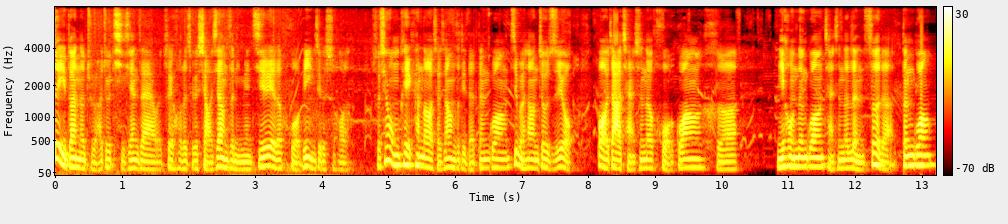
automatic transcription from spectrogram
这一段呢，主要就体现在最后的这个小巷子里面激烈的火并这个时候了。首先，我们可以看到小巷子里的灯光基本上就只有。爆炸产生的火光和霓虹灯光产生的冷色的灯光，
